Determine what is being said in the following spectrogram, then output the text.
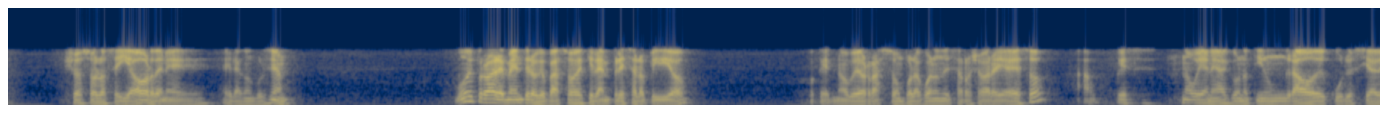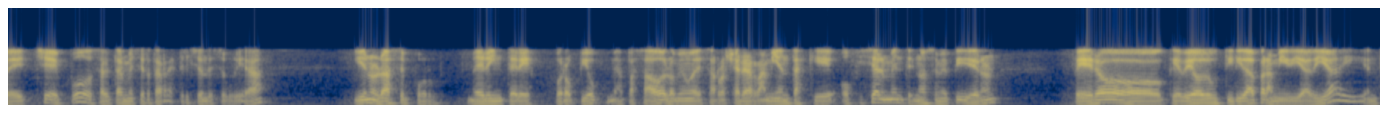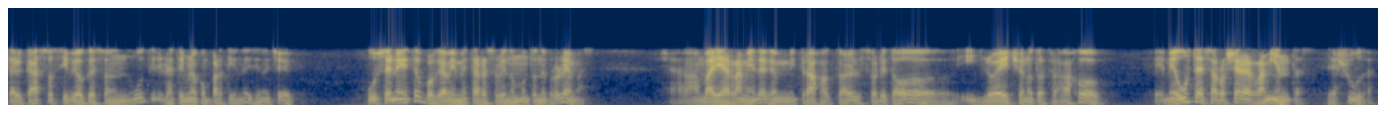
yo solo seguía órdenes, en la conclusión. Muy probablemente lo que pasó es que la empresa lo pidió, porque no veo razón por la cual un desarrollador haría eso, aunque no voy a negar que uno tiene un grado de curiosidad de, che, ¿puedo saltarme cierta restricción de seguridad? Y uno lo hace por mero interés propio, me ha pasado lo mismo de desarrollar herramientas que oficialmente no se me pidieron, pero que veo de utilidad para mi día a día y en tal caso si veo que son útiles las termino compartiendo diciendo, che, usen esto porque a mí me está resolviendo un montón de problemas van varias herramientas que en mi trabajo actual, sobre todo, y lo he hecho en otros trabajos, Eh, me gusta desarrollar herramientas de ayuda.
